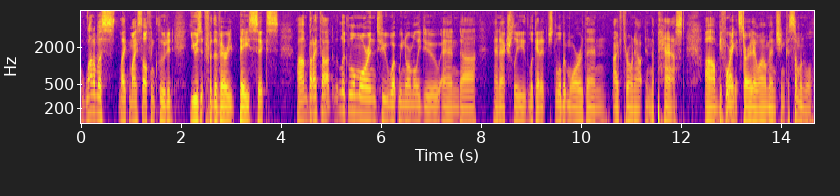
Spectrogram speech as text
a lot of us, like myself included, use it for the very basics. Um, but I thought look a little more into what we normally do and uh, and actually look at it just a little bit more than I've thrown out in the past. Um, before I get started, I want to mention because someone will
